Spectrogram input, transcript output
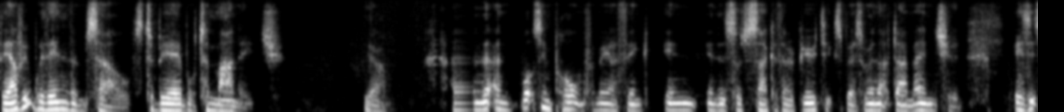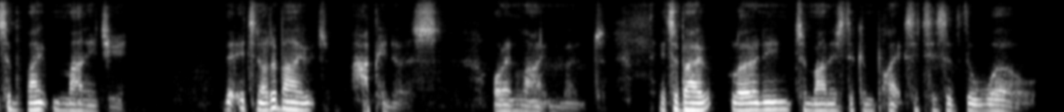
they have it within themselves to be able to manage. Yeah. And, and what's important for me, I think, in, in the sort of psychotherapeutic space or in that dimension, is it's about managing. It's not about happiness or enlightenment. It's about learning to manage the complexities of the world.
